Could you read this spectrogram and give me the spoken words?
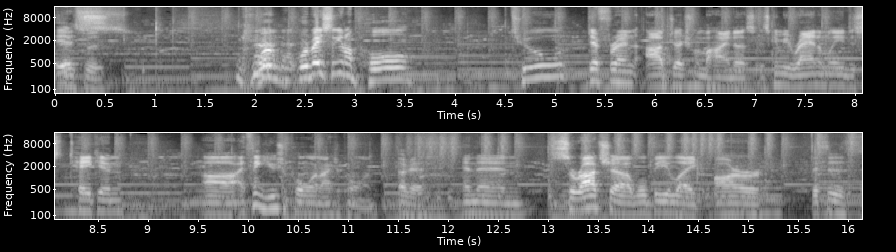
it's- this was we're we're basically gonna pull two different objects from behind us. It's gonna be randomly just taken. Uh, I think you should pull one. I should pull one, okay. and then sriracha will be like our This is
